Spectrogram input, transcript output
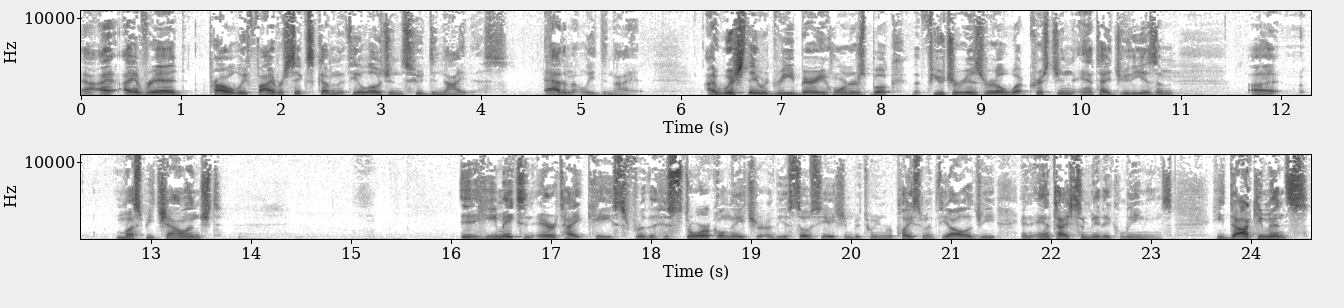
I, I have read probably five or six covenant theologians who deny this, adamantly deny it. I wish they would read Barry Horner's book, The Future Israel What Christian Anti Judaism uh, Must Be Challenged. It, he makes an airtight case for the historical nature of the association between replacement theology and anti Semitic leanings. He documents,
